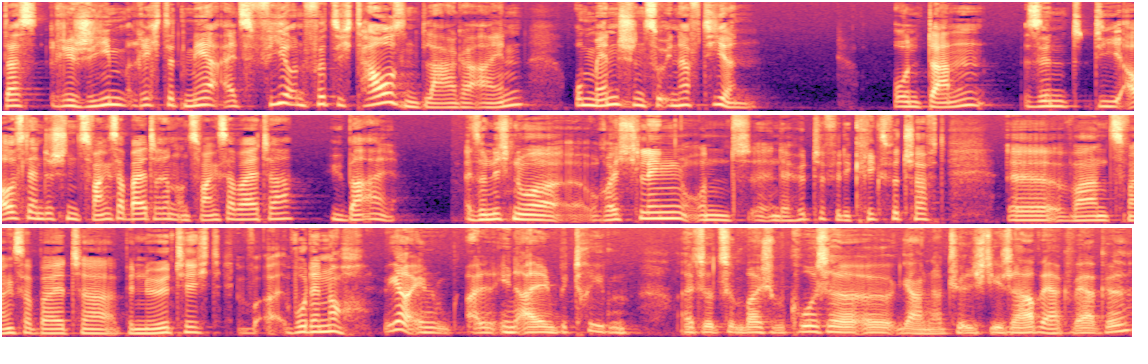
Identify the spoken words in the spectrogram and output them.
Das Regime richtet mehr als 44.000 Lager ein, um Menschen zu inhaftieren. Und dann sind die ausländischen Zwangsarbeiterinnen und Zwangsarbeiter überall. Also nicht nur Röchling und äh, in der Hütte für die Kriegswirtschaft äh, waren Zwangsarbeiter benötigt. Wo denn noch? Ja, in, in allen Betrieben. Also zum Beispiel große, äh, ja natürlich die Saarbergwerke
